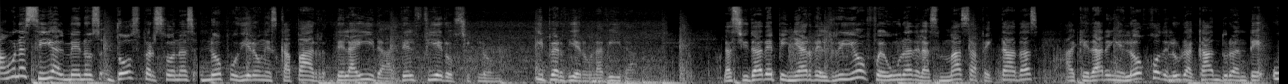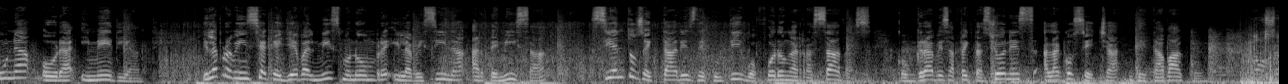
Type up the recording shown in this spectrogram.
Aún así, al menos dos personas no pudieron escapar de la ira del fiero ciclón y perdieron la vida. La ciudad de Piñar del Río fue una de las más afectadas al quedar en el ojo del huracán durante una hora y media. En la provincia que lleva el mismo nombre y la vecina Artemisa, cientos de hectáreas de cultivo fueron arrasadas, con graves afectaciones a la cosecha de tabaco. No sé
